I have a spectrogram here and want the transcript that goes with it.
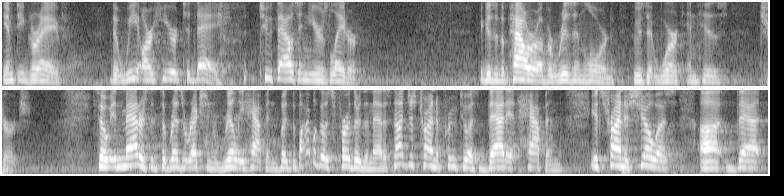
empty grave? That we are here today, 2,000 years later, because of the power of a risen Lord who is at work in his church. So it matters that the resurrection really happened. But the Bible goes further than that. It's not just trying to prove to us that it happened, it's trying to show us uh, that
